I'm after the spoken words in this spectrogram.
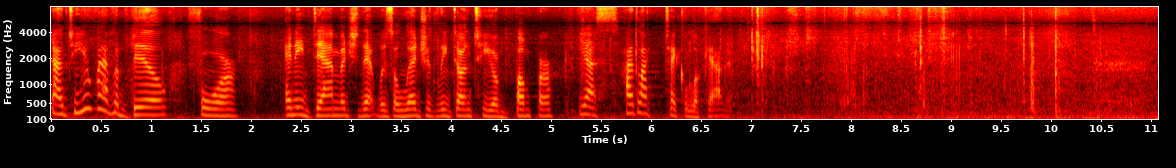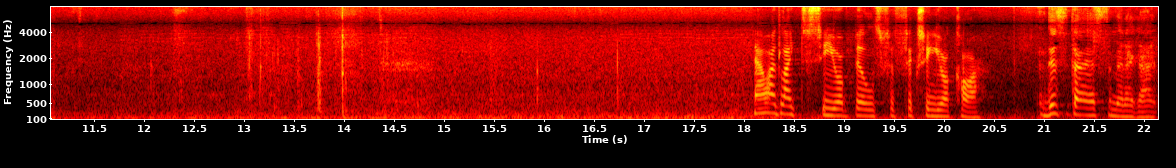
Now, do you have a bill for any damage that was allegedly done to your bumper? Yes. I'd like to take a look at it. Now I'd like to see your bills for fixing your car. This is the estimate I got.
